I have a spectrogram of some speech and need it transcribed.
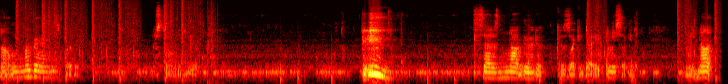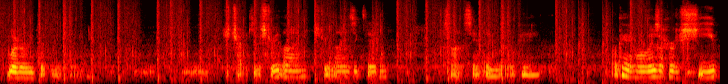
not losing my bearings, but I still need to go. Because that is not good, because I could die any second. I mean, not literally, but just trying to keep a straight line. Straight line, zigzagging. It's not the same thing, but okay. Okay, well, there's a herd of sheep.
